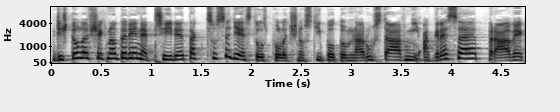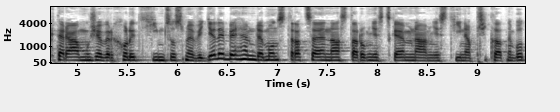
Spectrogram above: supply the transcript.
když tohle všechno tedy nepřijde, tak co se děje s tou společností potom? Narůstá v ní agrese, právě která může vrcholit tím, co jsme viděli během demonstrace na staroměstském náměstí například, nebo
